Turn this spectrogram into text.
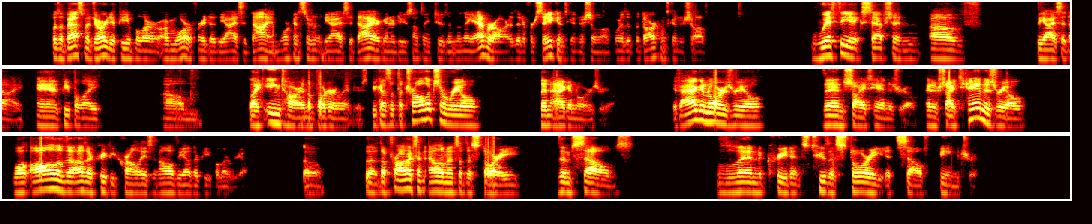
But the vast majority of people are, are more afraid of the Aes Sedai and more concerned that the Aes Sedai are going to do something to them than they ever are, that a Forsaken's going to show up or that the Dark One's going to show up. With the exception of the Aes Sedai and people like um, like Ingtar and the Borderlanders. Because if the Trollocs are real, then Aginor is real. If Aginor is real, then Shaitan is real. And if Shaitan is real, well, all of the other creepy crawlies and all of the other people are real. So the, the products and elements of the story themselves lend credence to the story itself being true.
